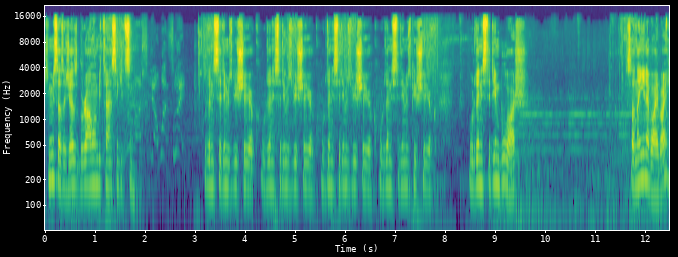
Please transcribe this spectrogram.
Kimi satacağız? Brahman bir tanesi gitsin. Buradan istediğimiz bir şey yok. Buradan istediğimiz bir şey yok. Buradan istediğimiz bir şey yok. Buradan istediğimiz bir şey yok. Buradan istediğim bu var. Sana yine bay bay.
